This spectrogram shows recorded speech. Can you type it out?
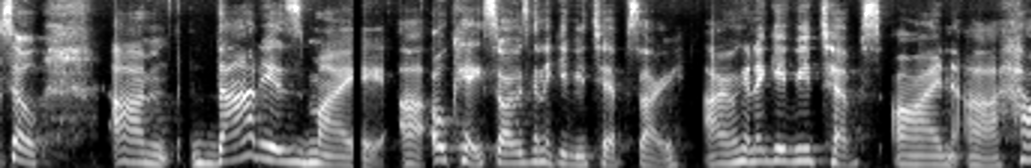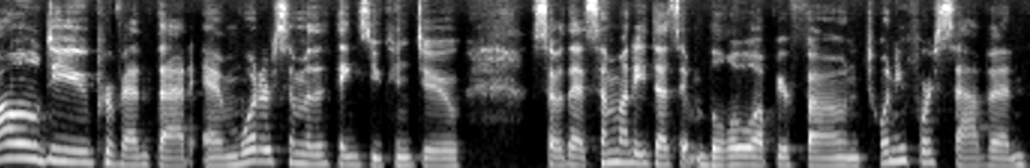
So um, that is my uh, okay. So I was going to give you tips. Sorry, I'm going to give you tips on uh, how do you prevent that and what are some of the things you can do so that somebody doesn't blow up your phone 24 seven.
